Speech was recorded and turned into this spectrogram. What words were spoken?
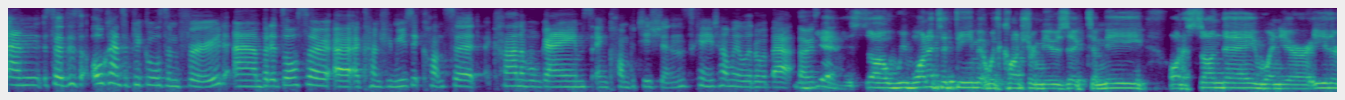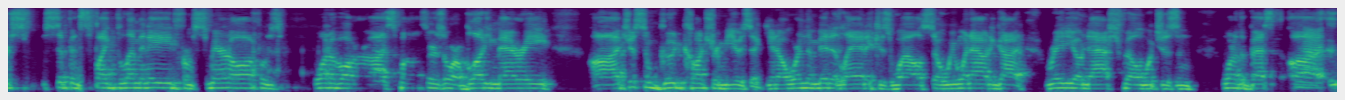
and so there's all kinds of pickles and food um, but it's also a, a country music concert carnival games and competitions can you tell me a little bit about those Yeah, so we wanted to theme it with country music. To me, on a Sunday when you're either s- sipping spiked lemonade from Smirnoff, who's one of our uh, sponsors, or a Bloody Mary, uh, just some good country music. You know, we're in the Mid Atlantic as well, so we went out and got Radio Nashville, which is in, one of the best uh, Nice.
